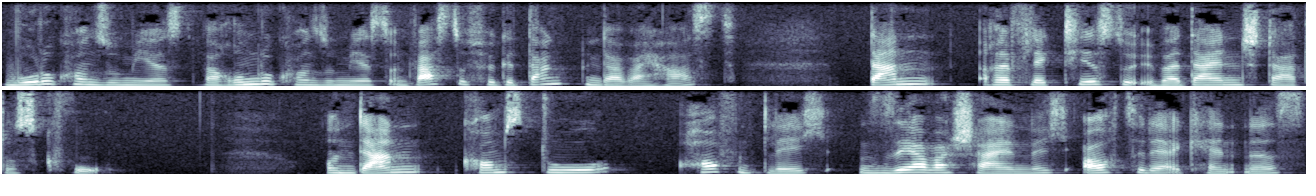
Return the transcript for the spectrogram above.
wo du konsumierst, warum du konsumierst und was du für Gedanken dabei hast, dann reflektierst du über deinen Status quo. Und dann kommst du hoffentlich sehr wahrscheinlich auch zu der Erkenntnis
